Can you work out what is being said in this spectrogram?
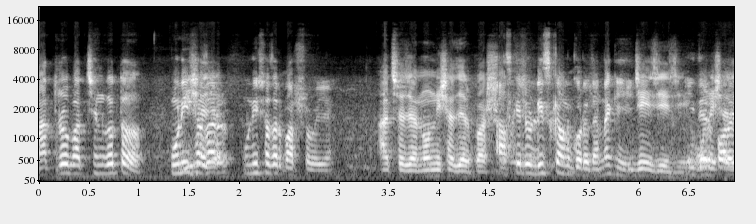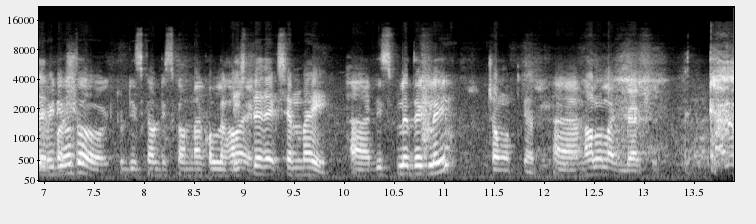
মাত্র পাচ্ছেন কত? উনিশ হাজার। উনিশ হাজার পাঁচশো ভাইয়া। আচ্ছা যান উনিশ হাজার পাঁচশো। আজকে একটু ডিসকাউন্ট করে দেন নাকি? জি জি জি ঈদের পরে ভিডিও তো একটু ডিসকাউন্ট ডিসকাউন্ট না করলে হয়। ডিসপ্লে দেখছেন ভাই? হ্যাঁ ডিসপ্লে দেখলেই চমৎকার। আহ, ভালো লাগবে আর কি। ভালো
